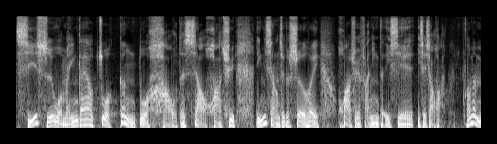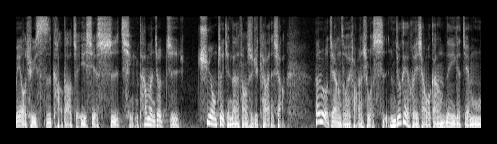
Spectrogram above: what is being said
其实我们应该要做更多好的笑话，去影响这个社会化学反应的一些一些笑话。他们没有去思考到这一些事情，他们就只。去用最简单的方式去开玩笑，那如果这样子会发生什么事？你就可以回想我刚刚那一个节目，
